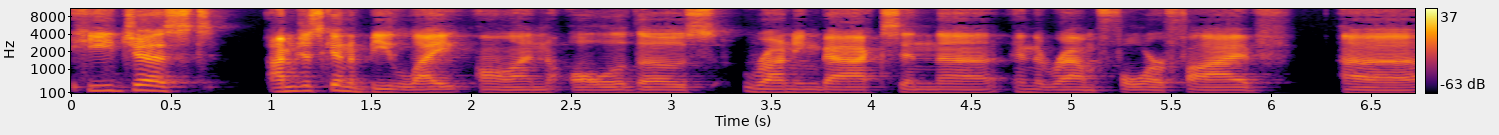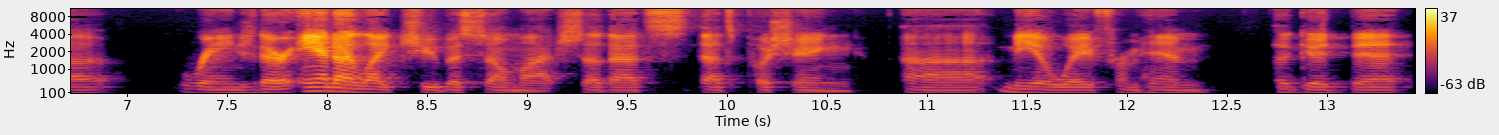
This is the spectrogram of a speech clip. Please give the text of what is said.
He just I'm just gonna be light on all of those running backs in the in the round four or five uh range there. And I like Chuba so much. So that's that's pushing uh me away from him a good bit.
